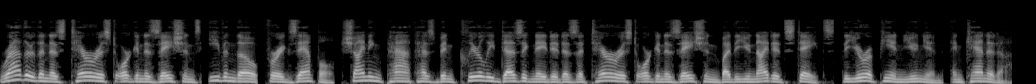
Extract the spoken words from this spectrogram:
rather than as terrorist organizations, even though, for example, Shining Path has been clearly designated as a terrorist organization by the United States, the European Union, and Canada.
